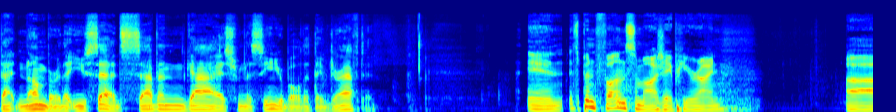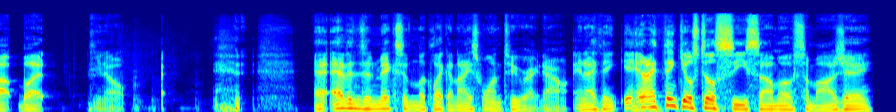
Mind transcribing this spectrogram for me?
that number that you said seven guys from the senior bowl that they've drafted and it's been fun Samaje Perine. Uh, but you know, Evans and Mixon look like a nice one too right now, and I think and I think you'll still see some of Samaje.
